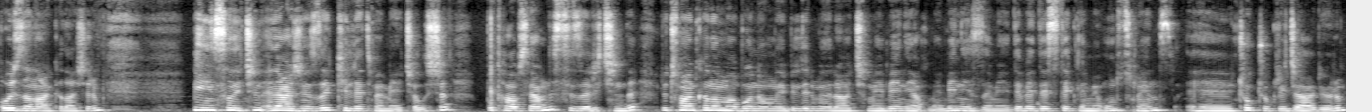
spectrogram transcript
O yüzden arkadaşlarım bir insan için enerjinizi kirletmemeye çalışın. Bu tavsiyem de sizler için de. Lütfen kanalıma abone olmayı, bildirimleri açmayı, beğeni yapmayı, beni izlemeyi de ve desteklemeyi unutmayın. Ee, çok çok rica ediyorum.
